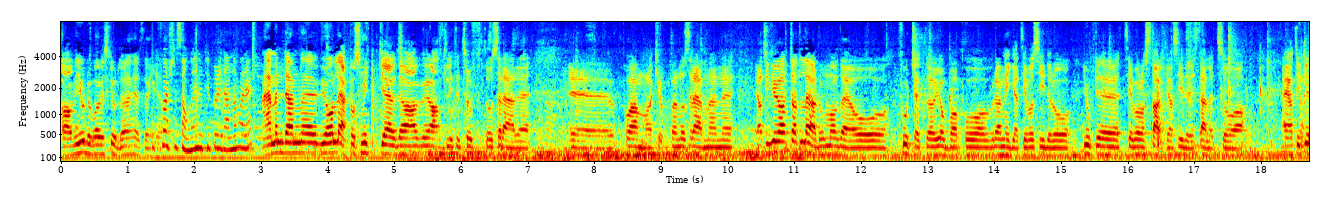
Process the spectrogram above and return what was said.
ja, vi gjorde vad vi skulle helt enkelt. Försäsongen, hur tycker du den har varit? Nej, men den, eh, vi har lärt oss mycket. Det har, vi har haft lite tufft och sådär eh, på hemmacupen och sådär. Men eh, jag tycker vi har tagit lärdom av det och fortsätter att jobba på våra negativa sidor och gjort det till våra starka sidor istället. Så eh, jag tycker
